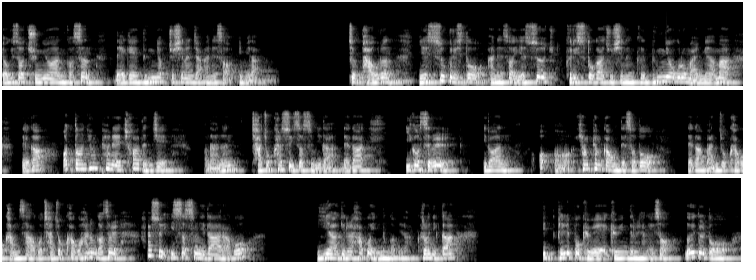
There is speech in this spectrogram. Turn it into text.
여기서 중요한 것은 내게 능력 주시는 자 안에서입니다. 즉 바울은 예수 그리스도 안에서 예수 그리스도가 주시는 그 능력으로 말미암아 내가 어떠한 형편에 처하든지 나는 자족할 수 있었습니다. 내가 이것을 이러한 어, 어, 형편 가운데서도 내가 만족하고 감사하고 자족하고 하는 것을 할 수 있었습니다 라고 이야기를 하고 있는 겁니다. 그러니까 이 빌립보 교회 교인들을 향해서 너희들도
